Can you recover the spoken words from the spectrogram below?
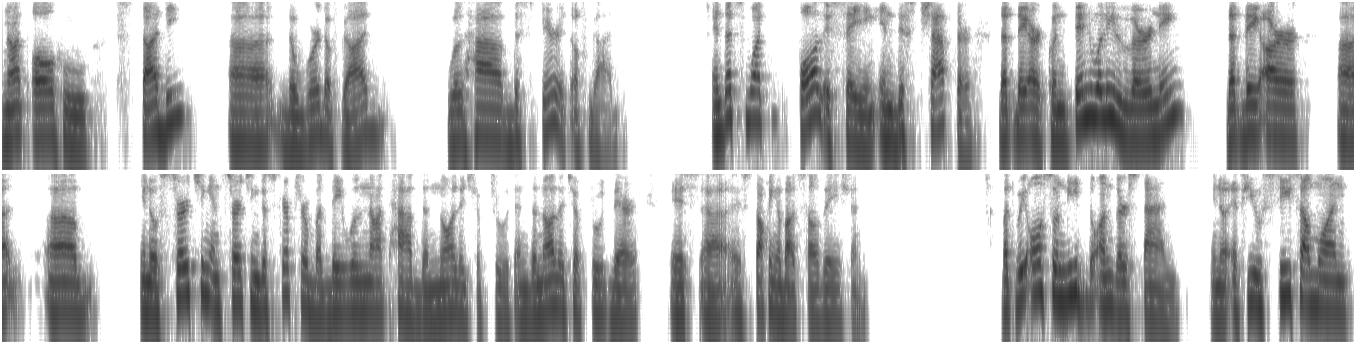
Not all who study uh, the word of god will have the spirit of god. And that's what paul is saying in this chapter that they are continually learning that they are uh, uh, you know, searching and searching the scripture, but they will not have the knowledge of truth. And the knowledge of truth there is uh, is talking about salvation. But we also need to understand, you know, if you see someone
